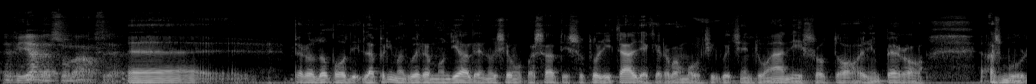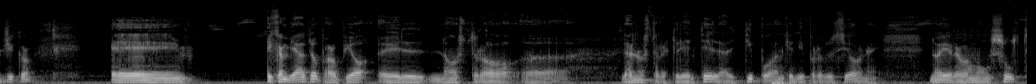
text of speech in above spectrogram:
e via verso l'Austria. Eh, però dopo la prima guerra mondiale noi siamo passati sotto l'Italia, che eravamo 500 anni sotto l'impero asburgico, e è cambiato proprio il nostro... Eh, la nostra clientela, il tipo anche di produzione. Noi eravamo un sud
